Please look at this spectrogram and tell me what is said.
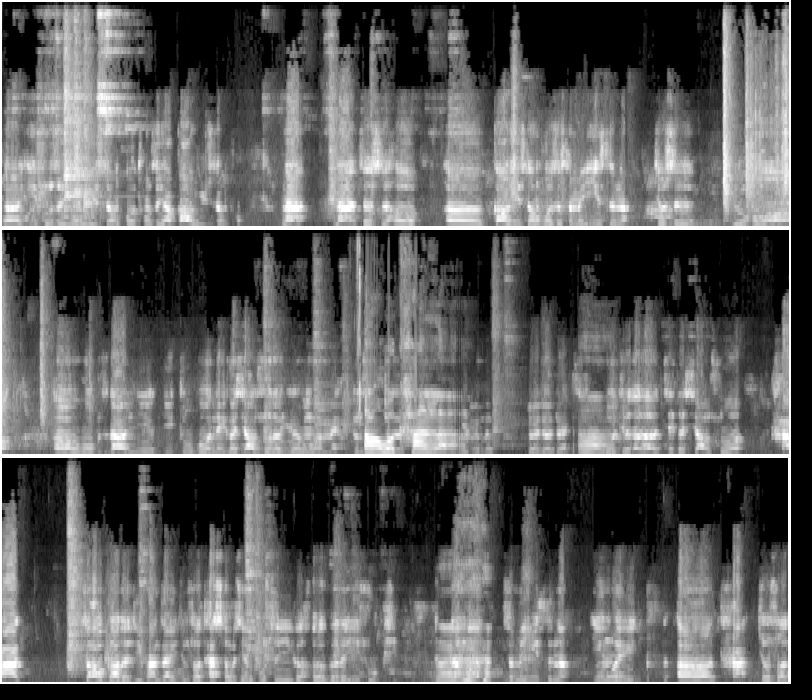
呃艺术是源于生活，同时要高于生活。那那这时候呃高于生活是什么意思呢？就是如果呃我不知道你你读过那个小说的原文没有？就是啊，我看了。对对对，嗯，我觉得这个小说它。糟糕的地方在于，就是说它首先不是一个合格的艺术品。那么什么意思呢？因为呃，它就是说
